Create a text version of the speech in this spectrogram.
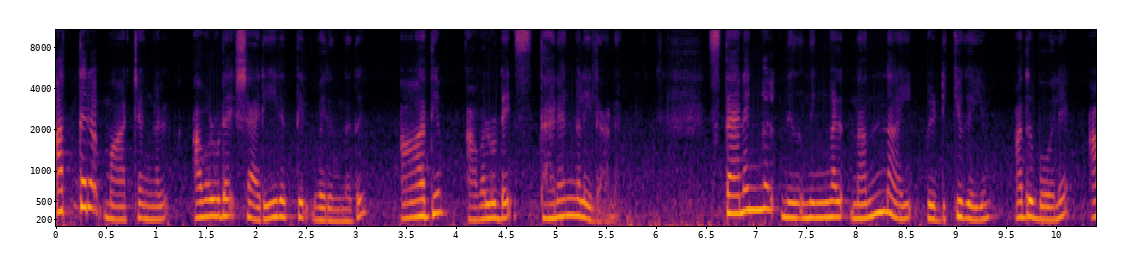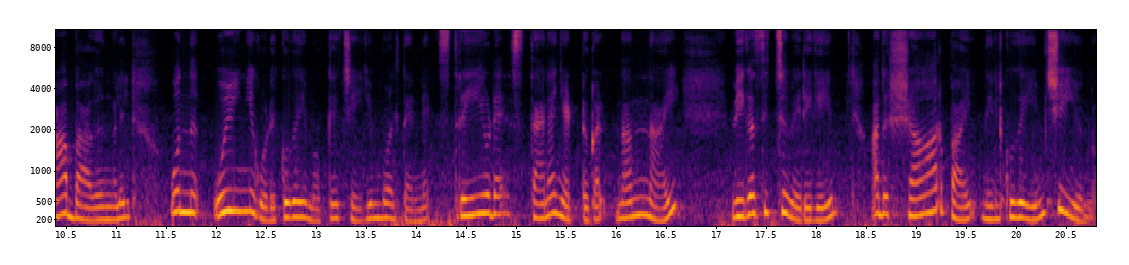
അത്തരം മാറ്റങ്ങൾ അവളുടെ ശരീരത്തിൽ വരുന്നത് ആദ്യം അവളുടെ സ്തനങ്ങളിലാണ്. സ്തനങ്ങൾ നി- നിങ്ങൾ നന്നായി പിടിക്കുകയും അതുപോലെ ആ ഭാഗങ്ങളിൽ ഒന്ന് ഒഴിഞ്ഞു കൊടുക്കുകയുമൊക്കെ ചെയ്യുമ്പോൾ തന്നെ സ്ത്രീയുടെ സ്തനഞെട്ടുകൾ നന്നായി വികസിച്ചു വരികയും അത് ഷാർപ്പായി നിൽക്കുകയും ചെയ്യുന്നു.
